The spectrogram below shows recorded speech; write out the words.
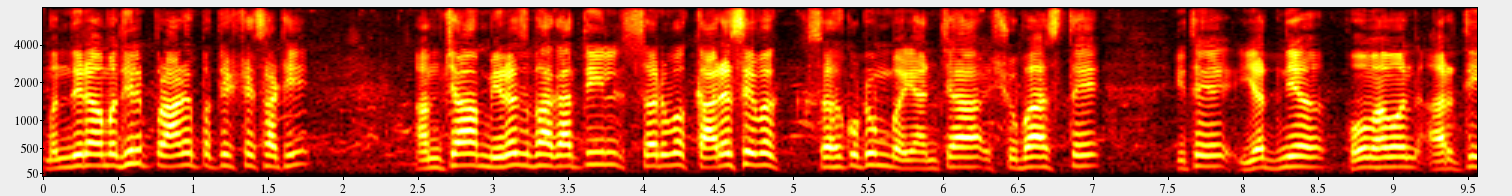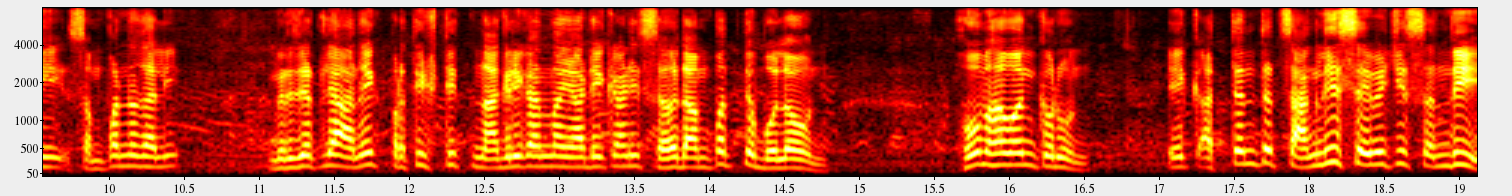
मंदिरामधील प्राणप्रतिष्ठेसाठी आमच्या मिरज भागातील सर्व कार्यसेवक सहकुटुंब यांच्या शुभ हस्ते इथे यज्ञ होमहवन आरती संपन्न झाली. मिरजेतल्या अनेक प्रतिष्ठित नागरिकांना या ठिकाणी सहदाम्पत्य बोलावून होमहवन करून एक अत्यंत चांगली सेवेची संधी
